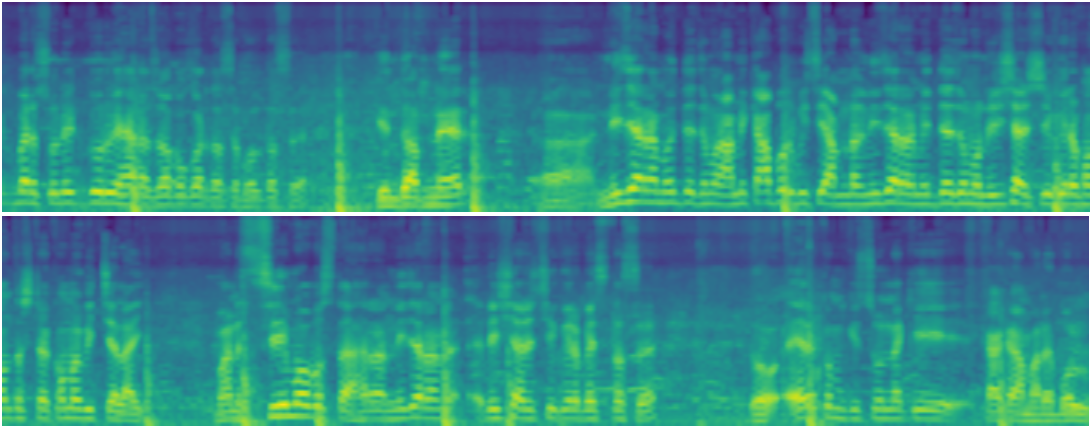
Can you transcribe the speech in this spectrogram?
একবারে সলিড গরু হারা জব করতেছে বলতেছে। কিন্তু আপনার আহ, নিজেরার মধ্যে যেমন আমি কাপড় বিছি আমরা নিজেরার মধ্যে যেমন রিসার্চি করে পঞ্চাশ টাকা কমে বিচ্ছে লাই। মানে সিম অবস্থা হারা নিজেরা রিসার্চি করে বেচতেছে। তো এরকম কিছু নাকি কাকা আমারে বলল।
